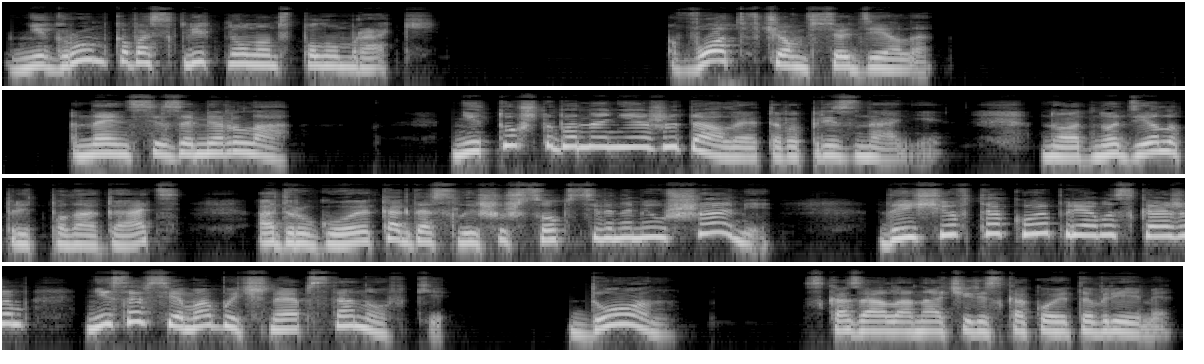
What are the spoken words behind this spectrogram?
Негромко воскликнул он в полумраке. «Вот в чем все дело!» Нэнси замерла. Не то чтобы она не ожидала этого признания, но одно дело предполагать, а другое, когда слышишь собственными ушами, да еще в такой, прямо скажем, не совсем обычной обстановке. «Дон», — сказала она через какое-то время, —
